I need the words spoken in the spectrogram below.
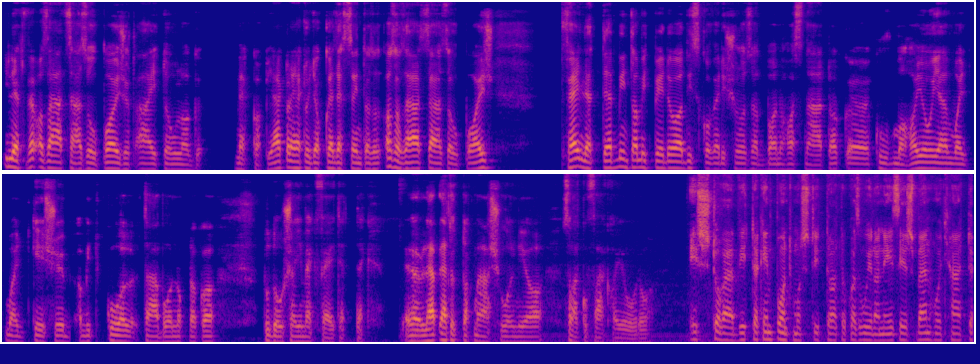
illetve az átszázó pajzsot állítólag megkapják. Lehet, hogy akkor ezek szerint az, az, az átszázó pajzs fejlettebb, mint amit például a Discovery sorozatban használtak Kuvma hajóján, vagy majd később, amit Cole tábornoknak a tudósai megfejtettek. Le, le tudtak másolni a szarkofág hajóról. És tovább vittek, én pont most itt tartok az újranézésben, hogy hát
